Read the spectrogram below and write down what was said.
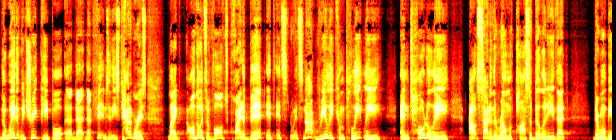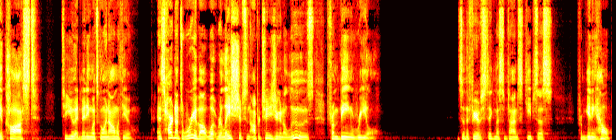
the way that we treat people uh, that, that fit into these categories, like, although it's evolved quite a bit, it, it's, it's not really completely and totally outside of the realm of possibility that there won't be a cost to you admitting what's going on with you. And it's hard not to worry about what relationships and opportunities you're going to lose from being real. So the fear of stigma sometimes keeps us from getting help.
